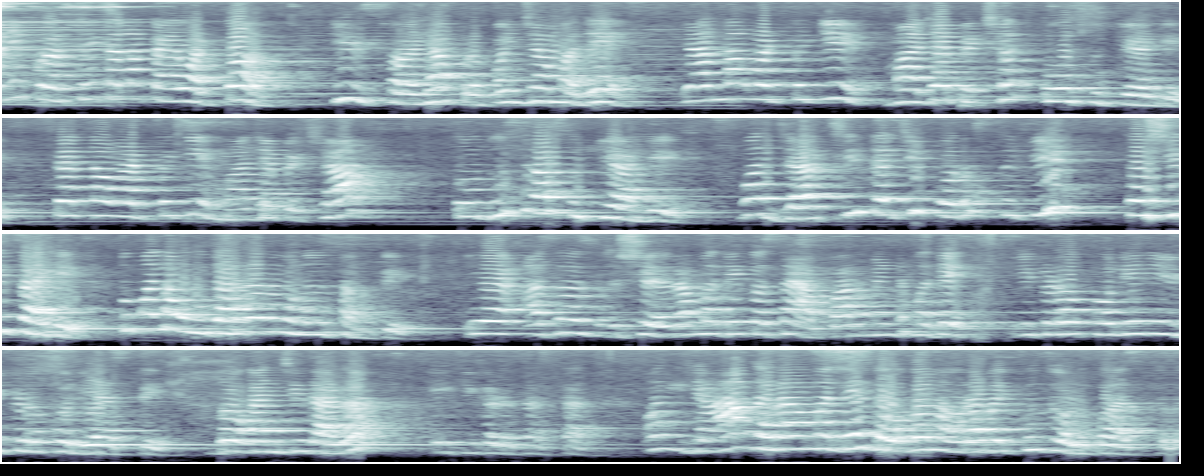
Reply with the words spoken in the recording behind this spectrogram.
आणि प्रत्येकाला काय वाटतं? की स- ह्या प्रपंचामध्ये यांना वाटतं की माझ्यापेक्षा तो सुखी आहे. त्यांना वाटतं की माझ्यापेक्षा तो दुसरा सुखी आहे. व ज्याची त्याची परिस्थिती तशीच आहे. तुम्हाला उदाहरण म्हणून सांगते. असं शहरामध्ये कसं आहे अपार्टमेंटमध्ये इकडं खोली आणि इकडं खोली असते. दोघांची दारं एकीकडेच असतात. मग या घरामध्ये दोघं नवरा बायको जोडपं असतं.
